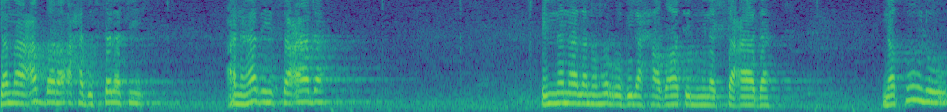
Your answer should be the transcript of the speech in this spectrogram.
كما عبر أحد السلف عن هذه السعادة إننا لنمر بلحظات من السعادة. نقول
